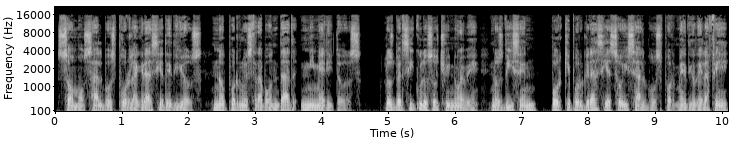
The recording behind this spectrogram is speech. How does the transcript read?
Somos salvos por la gracia de Dios, no por nuestra bondad ni méritos. Los versículos 8 y 9 nos dicen, porque por gracia sois salvos por medio de la fe,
